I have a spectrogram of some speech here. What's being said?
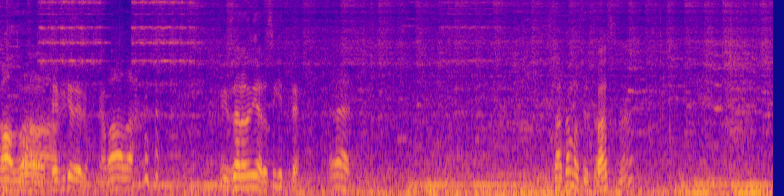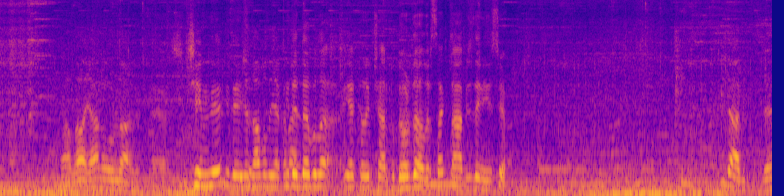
Oo, Vallahi. tebrik ederim. Ya, Vallahi. e, zararın yarısı gitti. evet. Start'a mı basıyorsun? Bas. Ha? Vallahi ayağın uğurlu abi. Evet. Şimdi bir de, Bir de double'ı bir yakalar. de double'ı yakalayıp çarpı 4'e alırsak daha bizden iyisi yok. Bir daha bitti.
